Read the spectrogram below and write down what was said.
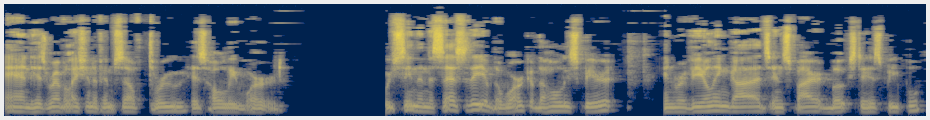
and his revelation of himself through his holy word. We've seen the necessity of the work of the Holy Spirit in revealing God's inspired books to his people.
